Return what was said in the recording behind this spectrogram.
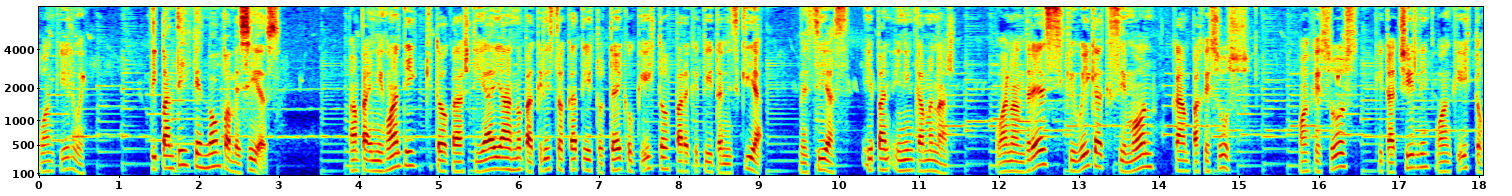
Juan quilwe. Tipantihke nompa Mesías. Pampa ini Juan ti quitocastiaya no pa Cristo kati toteco quisto para que titanisquia. Mesías, ipan inincamanal. Juan Andrés, kiwikak Simón, campa Jesús. Juan Jesús, kitachili, Juan Cristo.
